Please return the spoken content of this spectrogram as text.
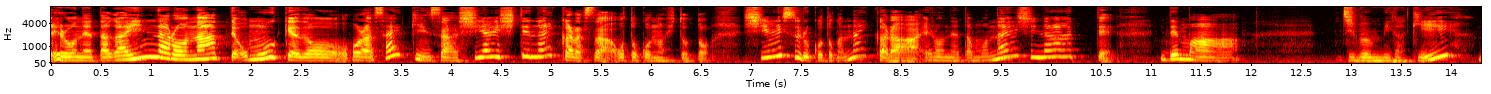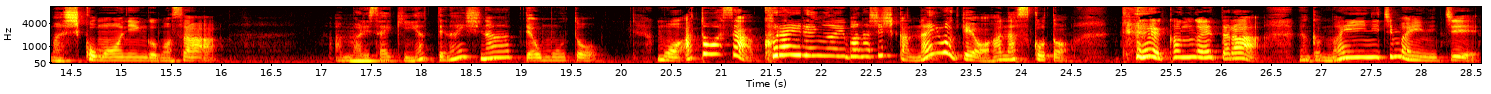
エロネタがいいんだろうなって思うけど、ほら、最近さ、試合してないからさ、男の人と。試合することがないから、エロネタもないしなって。で、まあ、自分磨きまあ、シコモーニングもさ、あんまり最近やってないしなって思うと、もうあとはさ、暗い恋愛話しかないわけよ、話すこと。って考えたら、なんか毎日毎日、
